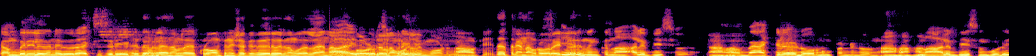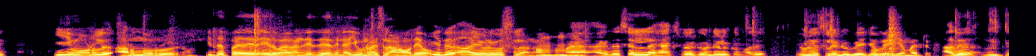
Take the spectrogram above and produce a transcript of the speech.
കമ്പനിയിൽ തന്നെ ഇതൊരു ആക്സസറി ഇത് നമ്മൾ നമ്മൾ ക്രോം ഫിനിഷ് ഒക്കെ കയറി വരുന്ന പോലെ അല്ലേ മോഡൽ ഇത് എത്രയാണ് ബ്രോ റേറ്റ് നിങ്ങൾക്ക് നാല് പീസ് വരും. ബാക്കിലെ ഡോറിനും ഫ്രണ്ട് ഡോറിനും. നാല് പീസും കൂടി ഈ മോഡൽ അറുന്നൂറ് രൂപ വരും. ഇതിപ്പോ ഏത് യൂണിവേഴ്സൽ ആണോ അതെയോ ഇത് ആ യൂണിവേഴ്സലാണ്. ഏകദേശം എല്ലാ ഹാച്ച് ബാക്ക് വണ്ടികൾക്കും അത് യൂണിവേഴ്സലായിട്ട് ഉപയോഗിക്കാം ഉപയോഗിക്കാൻ പറ്റും. അത് നിങ്ങൾക്ക്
